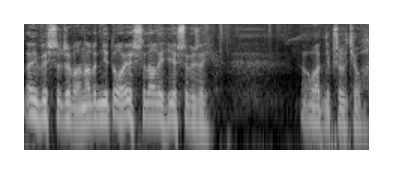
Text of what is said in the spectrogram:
najwyższe drzewa. Nawet nie to, jeszcze dalej, jeszcze wyżej. Ładnie przeleciała.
